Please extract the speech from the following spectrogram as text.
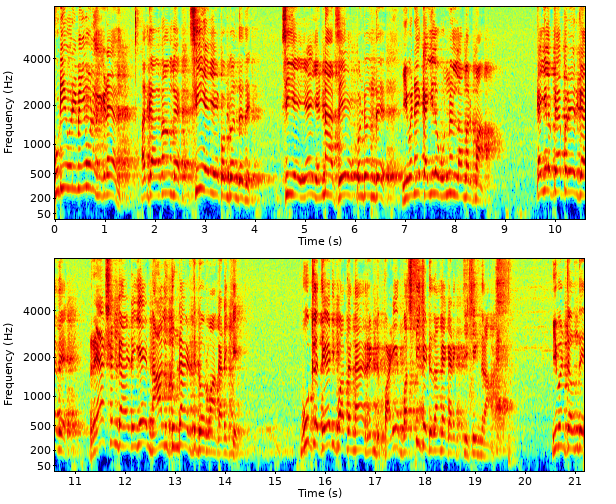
குடியுரிமையும் உனக்கு கிடையாது. அதுக்காக தான் அவங்க சிஏஏ கொண்டு வந்தது. சிஏஏ என்ஆர்சி கொண்டு வந்து இவனே கையில் ஒன்றும் இல்லாமல் இருப்பான். கையில் பேப்பரே இருக்காது. ரேஷன் கார்டையே நாலு துண்டாக எடுத்துகிட்டு வருவான் கடைக்கு. வீட்டில் தேடி பார்த்தங்க ரெண்டு பழைய பஸ் டிக்கெட்டு தாங்க கிடைச்சிச்சுங்கிறான். இவன்கிட்ட வந்து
